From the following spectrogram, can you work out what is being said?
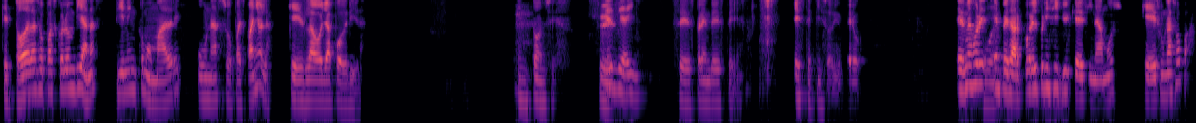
que todas las sopas colombianas tienen como madre una sopa española, que es la olla podrida. Entonces, desde ahí se desprende este, este episodio. Pero es mejor empezar por el principio y que definamos qué es una sopa.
